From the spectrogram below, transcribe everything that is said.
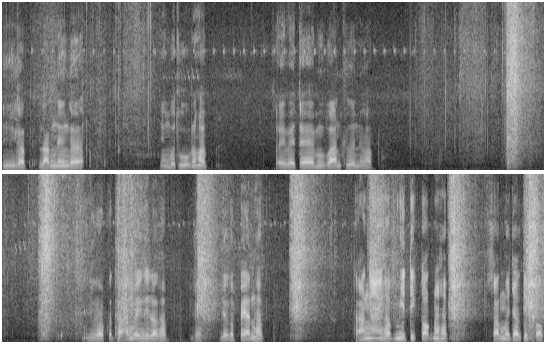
นี่ครับหลังหนึงก็ยังบ่ถูกนะครับ ใส่ไว้แต่มือบ้านขึ้นนะครับ นี่ครับกระถางแหวงสิแล้วครับครับเดี๋ยวก็แปนครับ ถางง่ายครับมีติ๊กตอกนะครับ สั่งมาจากติ๊กตอก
